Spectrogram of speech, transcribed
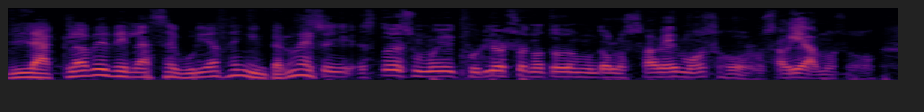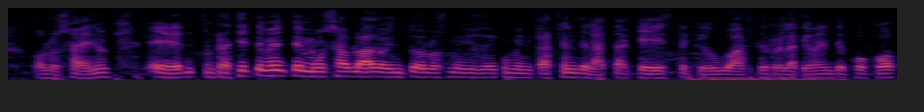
la clave de la seguridad en Internet. Sí, esto es muy curioso, no todo el mundo lo sabemos, o lo sabíamos, o, o lo saben. ¿no? Eh, recientemente hemos hablado en todos los medios de comunicación del ataque este que hubo hace relativamente poco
